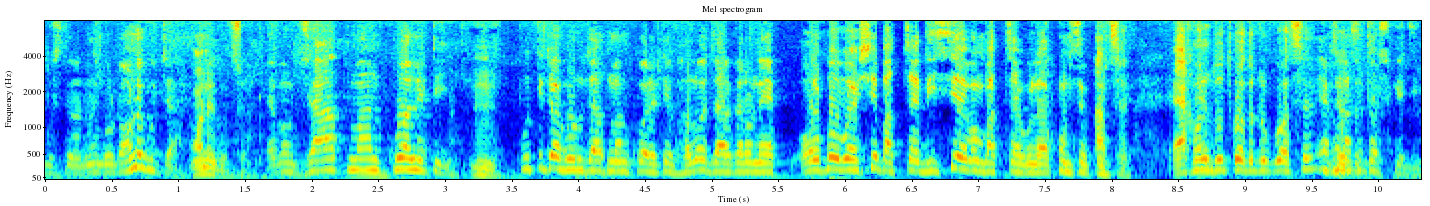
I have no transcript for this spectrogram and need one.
বুঝতে পারবেন গরুটা অনেক উঁচা। অনেক উঁচু। এবং জাতমান কোয়ালিটি প্রতিটা গরু জাতমান কোয়ালিটি ভালো যার কারণে অল্প বয়সে বাচ্চা দিছে এবং বাচ্চাগুলো কনসেপ্ট আচ্ছা। এখন দুধ কতটুকু আছে? এখন আছে দশ কেজি।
